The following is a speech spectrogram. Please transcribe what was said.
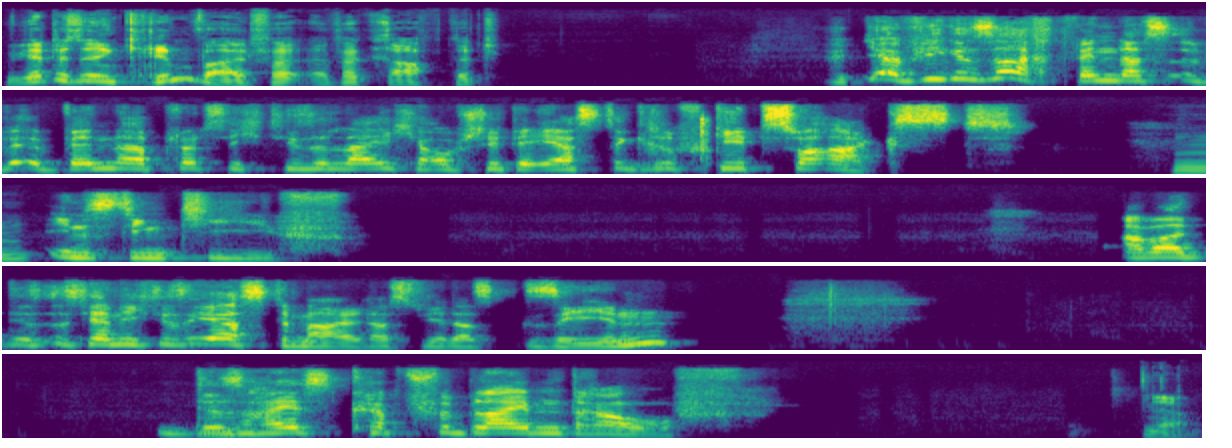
Wie hat es den Krimwald ver äh, verkraftet? Ja, wie gesagt, wenn, das, wenn da plötzlich diese Leiche aufsteht, der erste Griff geht zur Axt. Hm? Instinktiv. Aber das ist ja nicht das erste Mal, dass wir das sehen. Das Hm. heißt, Köpfe bleiben drauf. Ja.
